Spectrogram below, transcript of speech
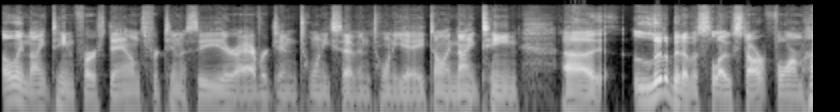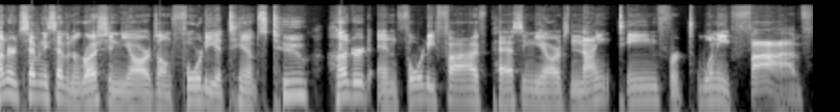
only 19 first downs for Tennessee. They're averaging 27, 28, only 19. A uh, little bit of a slow start for them. 177 rushing yards on 40 attempts, 245 passing yards, 19 for 25.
